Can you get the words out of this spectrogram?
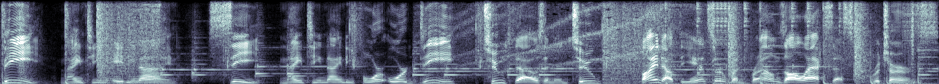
B, 1989, C, 1994, or D, 2002? Find out the answer when Browns All Access returns.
